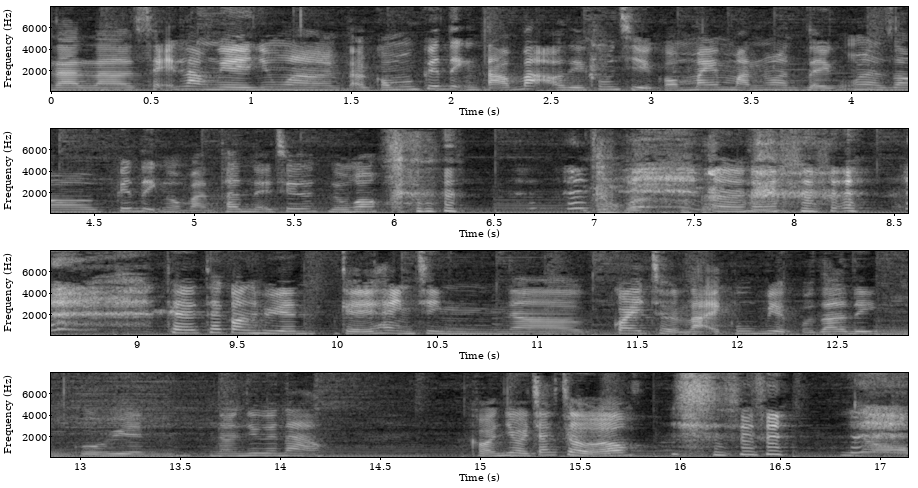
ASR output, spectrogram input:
là là sẽ làm nghề nhưng mà đã có một quyết định táo bạo thì không chỉ có may mắn mà đấy cũng là do quyết định của bản thân đấy chứ đúng không? Đúng ạ. Ừ. thế thế còn Huyền cái hành trình uh, quay trở lại công việc của gia đình của Huyền nó như thế nào? Có nhiều chắc trở không? Nó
